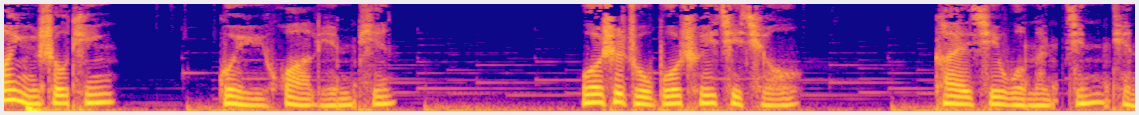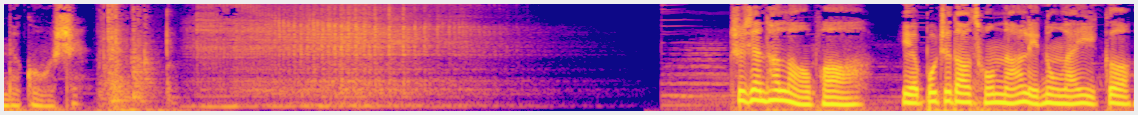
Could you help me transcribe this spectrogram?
欢迎收听《鬼话连篇》，我是主播吹气球，开启我们今天的故事。只见他老婆也不知道从哪里弄来一个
